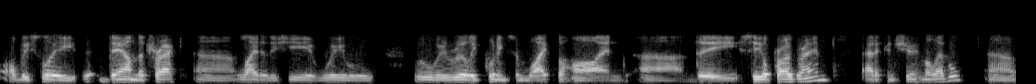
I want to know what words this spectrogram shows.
obviously down the track uh, later this year we will we'll be really putting some weight behind uh, the SEAL program at a consumer level uh,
